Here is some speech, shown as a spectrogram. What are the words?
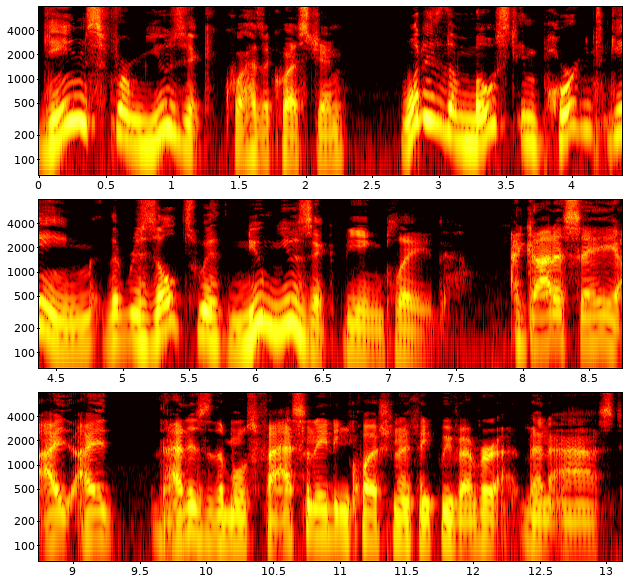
Games for Music has a question. What is the most important game that results with new music being played? I gotta say, I, I that is the most fascinating question I think we've ever been asked,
